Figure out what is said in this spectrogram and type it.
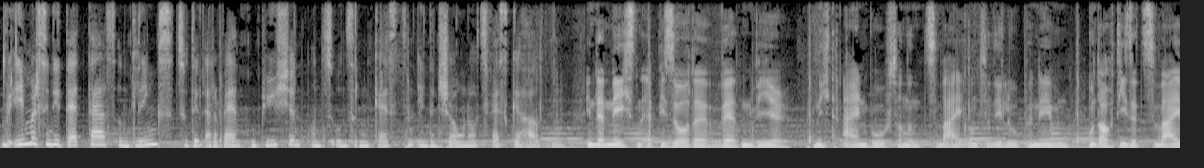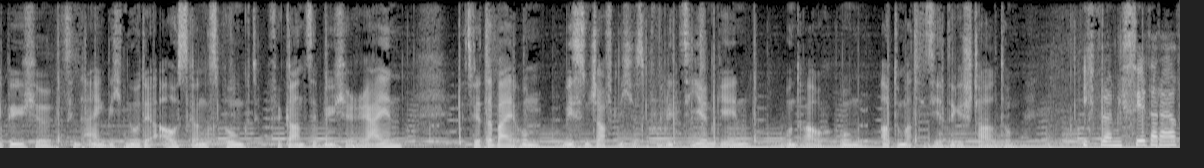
Wie immer sind die Details und Links zu den erwähnten Büchern und zu unseren Gästen in den Shownotes festgehalten. In der nächsten Episode werden wir nicht ein Buch, sondern zwei unter die Lupe nehmen. Und auch diese zwei Bücher sind eigentlich nur der Ausgangspunkt für ganze Büchereien. Es wird dabei um wissenschaftliches Publizieren gehen und auch um automatisierte Gestaltung. Ich freue mich sehr darauf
